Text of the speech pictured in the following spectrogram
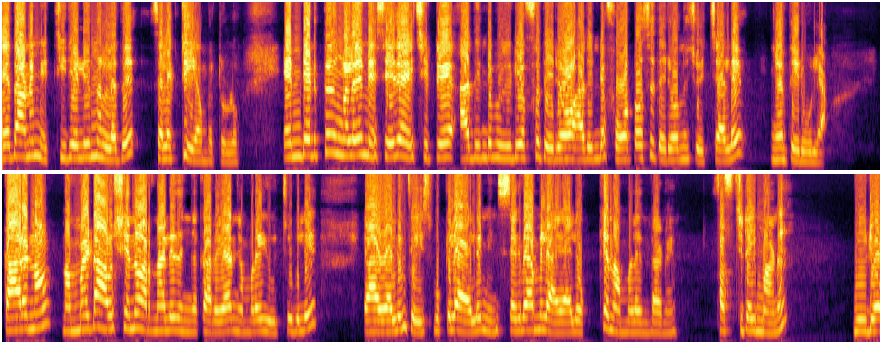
ഏതാണ് മെറ്റീരിയൽ എന്നുള്ളത് സെലക്ട് ചെയ്യാൻ പറ്റുള്ളൂ. എന്റെ അടുത്ത് നിങ്ങൾ മെസ്സേജ് അയച്ചിട്ട് അതിന്റെ പി ഡി എഫ് തരുമോ അതിന്റെ ഫോട്ടോസ് തരുമോ എന്ന് ചോദിച്ചാൽ ഞാൻ തരൂല. കാരണം നമ്മളുടെ ആവശ്യം എന്ന് പറഞ്ഞാൽ നിങ്ങൾക്കറിയാം നമ്മളെ യൂട്യൂബിൽ ആയാലും ഫേസ്ബുക്കിലായാലും ഇൻസ്റ്റാഗ്രാമിലായാലും ഒക്കെ നമ്മൾ എന്താണ് ഫസ്റ്റ് ടൈമാണ് വീഡിയോ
